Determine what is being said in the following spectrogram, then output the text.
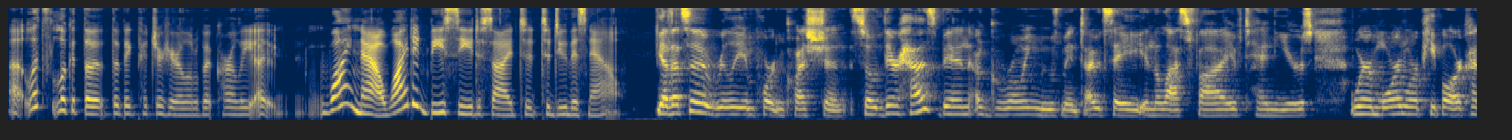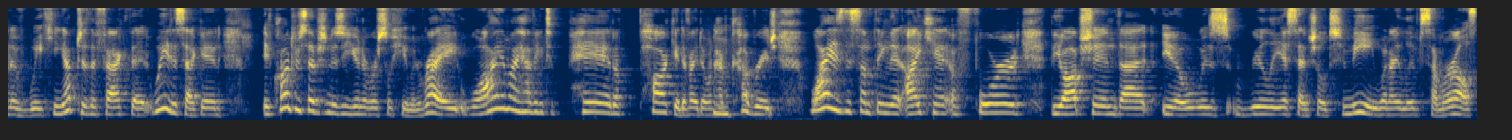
Uh, let's look at the the big picture here a little bit, Carly. Uh, why now? Why did BC decide to to do this now? Yeah, that's a really important question. So there has been a growing movement, I would say, in the last five, ten years, where more and more people are kind of waking up to the fact that, wait a second, if contraception is a universal human right, why am I having to pay out of pocket if I don't have mm. coverage? Why is this something that I can't afford the option that, you know, was really essential to me when I lived somewhere else?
